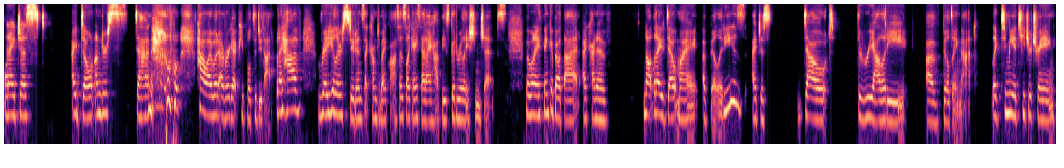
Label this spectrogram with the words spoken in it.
and I just I don't understand how, how I would ever get people to do that. But I have regular students that come to my classes. Like I said, I have these good relationships. But when I think about that, I kind of not that I doubt my abilities, I just doubt the reality of building that. Like to me, a teacher training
